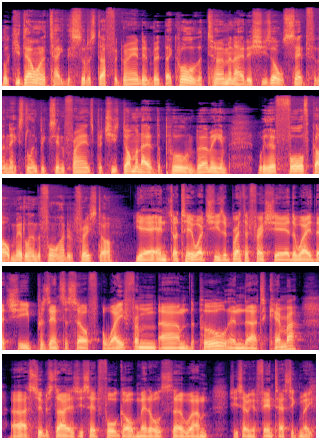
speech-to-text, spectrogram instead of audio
look, you don't want to take this sort of stuff for granted, but they call her the Terminator. She's all set for the next Olympics in France, but she's dominated the pool in Birmingham with her fourth gold medal in the 400 freestyle. Yeah, and I'll tell you what, she's a breath of fresh air. The way that she presents herself away from um, the pool and uh, to camera, uh, a superstar, as you said, four gold medals. So um, she's having a fantastic meet.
